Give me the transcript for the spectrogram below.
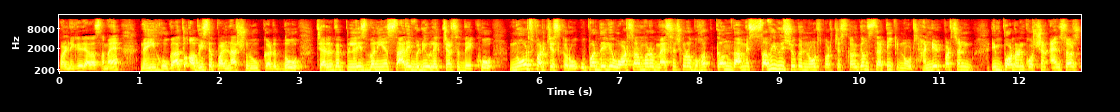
पढ़ने का ज़्यादा समय नहीं होगा। तो अभी से पढ़ना शुरू कर दो। चैनल पर प्लेलिस्ट बनिए सारे वीडियो लेक्चर से देखो नोट्स परचेस करो। ऊपर देखे व्हाट्सएप नंबर मैसेज करो, बहुत कम दाम में सभी विषयों के नोट्स परचेस करो एकदम सटीक notes hundred percent important question answers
